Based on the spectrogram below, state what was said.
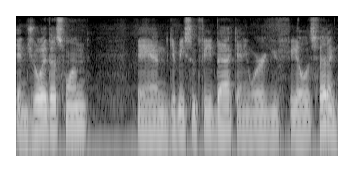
Enjoy this one and give me some feedback anywhere you feel is fitting.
